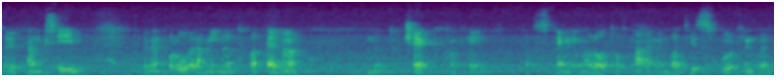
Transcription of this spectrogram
So you can see, for example, over a minute, whatever, to check, okay, what is spending a lot of time and what is working well.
